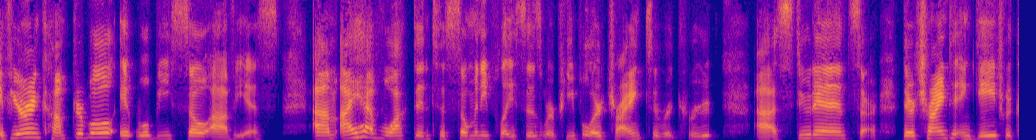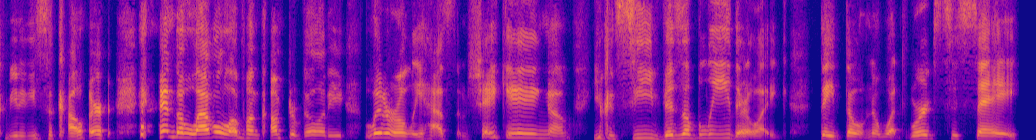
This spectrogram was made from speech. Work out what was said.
If you're uncomfortable, it will be so obvious. Um, I have walked into so many places where people are trying to recruit uh, students or they're trying to engage with communities of color, and the level of uncomfortability literally has them shaking. Um, you can see visibly they're like, they don't know what words to say.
